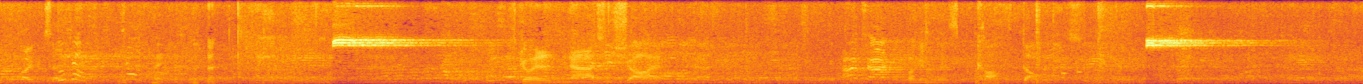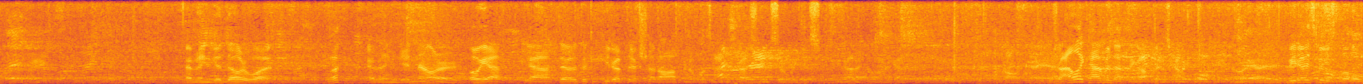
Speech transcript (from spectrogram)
Let's go ahead and nasty shot. Fucking this cuff dummies. Everything good though, or what? What? Everything good now, or? Oh yeah, yeah. The, the computer up there shut off and it wasn't refreshing, so we just we got it going again. Okay. Which I like having that thing up there. It's kind of cool. Oh yeah. It'd be nice if it was a little,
